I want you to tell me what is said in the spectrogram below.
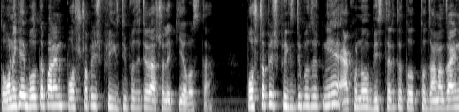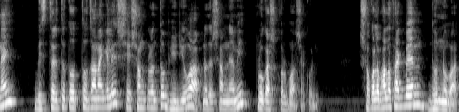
তো অনেকেই বলতে পারেন, পোস্ট অফিস ফিক্সড ডিপোজিটের আসলে কি অবস্থা? পোস্ট অফিস ফিক্সড ডিপোজিট নিয়ে এখনও বিস্তারিত তথ্য জানা যায় নাই। বিস্তারিত তথ্য জানা গেলে সে সংক্রান্ত ভিডিও আপনাদের সামনে আমি প্রকাশ করব, আশা করি। সকলে ভালো থাকবেন, ধন্যবাদ।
